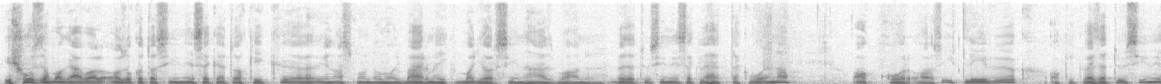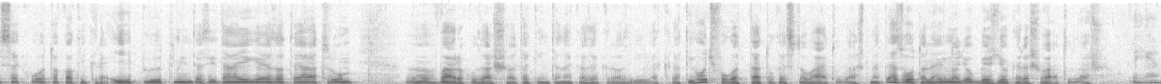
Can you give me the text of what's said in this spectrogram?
és hozza magával azokat a színészeket, akik eh, én azt mondom, hogy bármelyik magyar színházban vezető színészek lehettek volna, akkor az itt lévők, akik vezető színészek voltak, akikre épült mindez idáig ez a teátrum, várakozással tekintenek ezekre az évekre. Ti hogy fogadtátok ezt a változást? Mert ez volt a legnagyobb és gyökeres változás. Igen.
